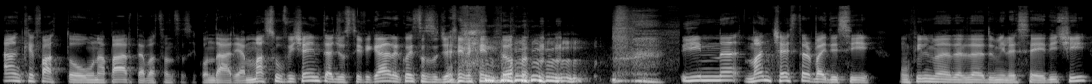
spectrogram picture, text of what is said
ha anche fatto una parte abbastanza secondaria, ma sufficiente a giustificare questo suggerimento, in Manchester by the Sea, un film del 2016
